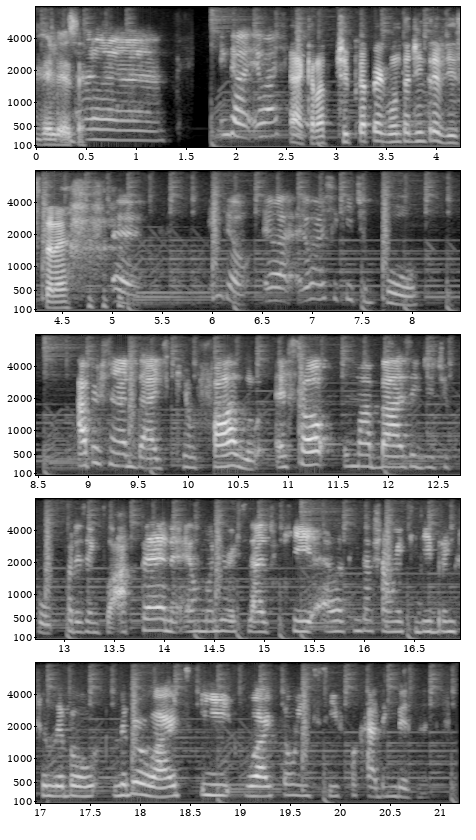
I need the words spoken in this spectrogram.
Beleza. Uh, então, eu acho É aquela típica pergunta de entrevista, né? É. Então, eu, eu acho que, tipo, a personalidade que eu falo é só uma base de, tipo, por exemplo, a Penn é uma universidade que ela tenta achar um equilíbrio entre o liberal, liberal arts e o Wharton em si focado em business.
